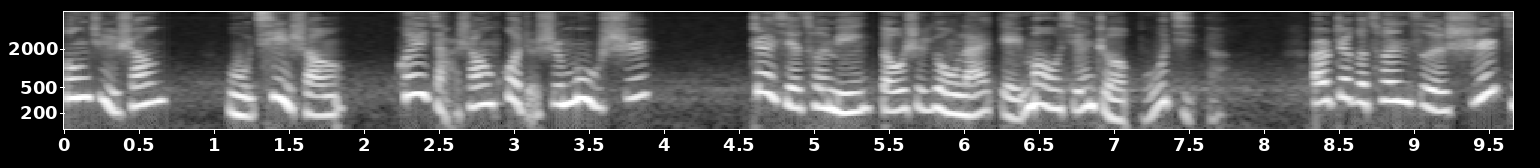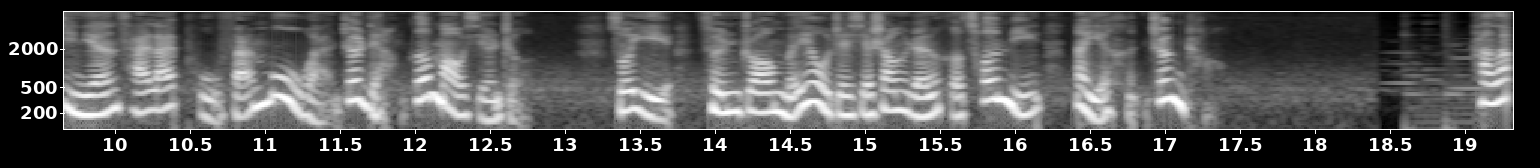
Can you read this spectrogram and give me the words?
工具商、武器商、盔甲商或者是牧师，这些村民都是用来给冒险者补给的。而这个村子十几年才来普凡、木婉这两个冒险者，所以村庄没有这些商人和村民，那也很正常。好了。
